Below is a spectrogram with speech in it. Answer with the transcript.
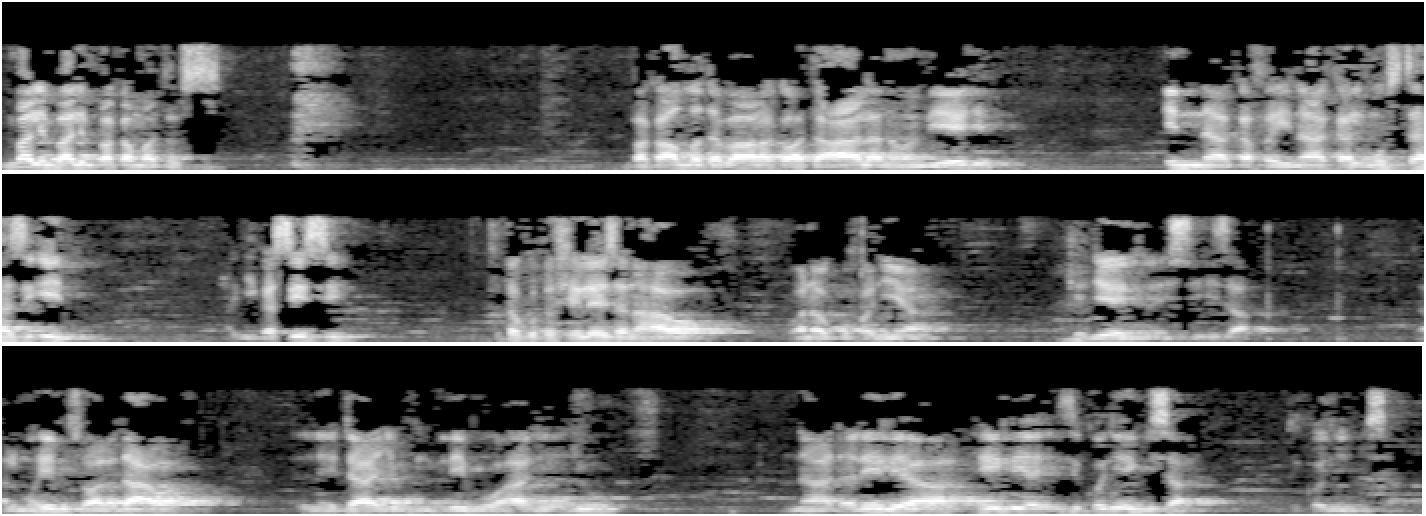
mbalimbali mpaka matusi. Mpaka Allah tabaraka wa taala anamwambieje? Inna kafainaka almustahziin. Hakika sisi tutakutosheleza na hao wanaokufanyia kejeli na isiiza almuhimu swala da'wa linahitaji uvumilivu wa hali ya juu. Na dalili ya hili ziko nyingi sana. Ziko nyingi sana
